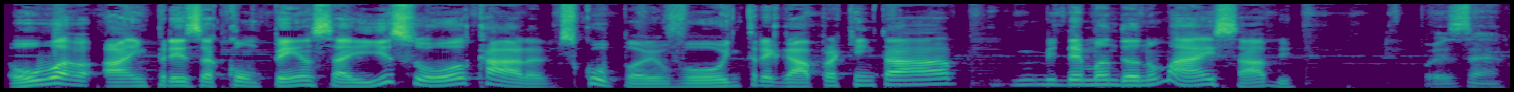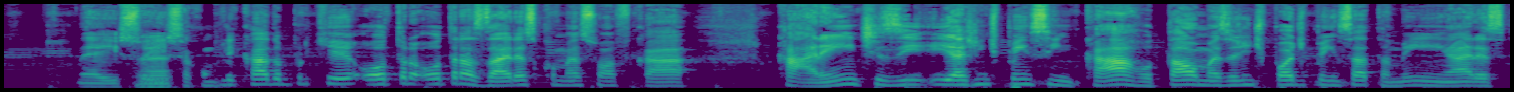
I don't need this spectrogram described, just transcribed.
Ou a, a, empresa compensa isso, ou, cara, desculpa, eu vou entregar para quem tá me demandando mais, sabe? Pois é. É, isso, é. isso é complicado porque outra, outras áreas começam a ficar carentes e, e, a gente pensa em carro tal, mas a gente pode pensar também em áreas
